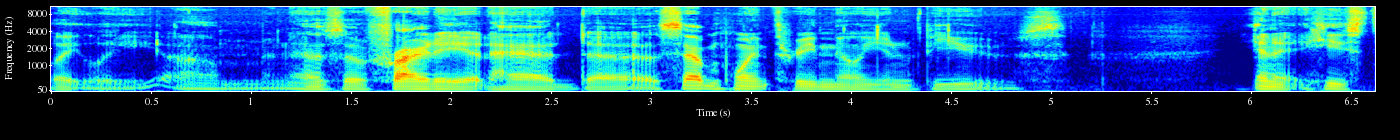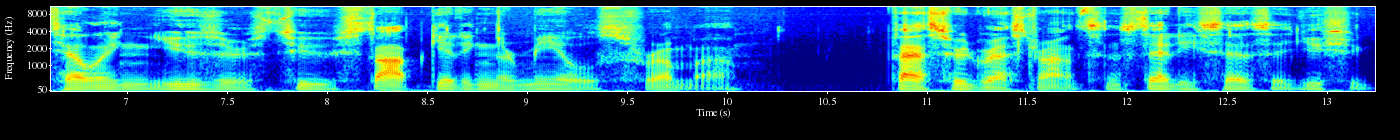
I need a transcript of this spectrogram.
lately. Um, and as of Friday, it had uh, 7.3 million views. In it, he's telling users to stop getting their meals from uh, fast food restaurants. Instead, he says that you should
